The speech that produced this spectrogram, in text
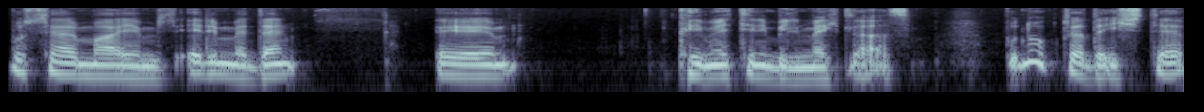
Bu sermayemiz erimeden e, kıymetini bilmek lazım. Bu noktada işte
